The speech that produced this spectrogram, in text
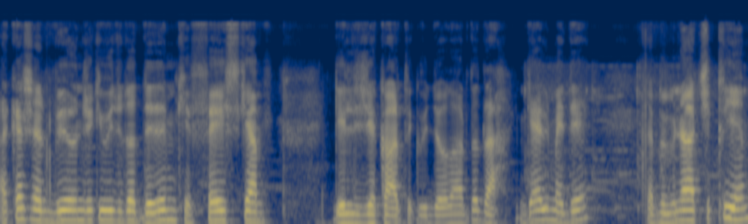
Arkadaşlar bir önceki videoda dedim ki facecam gelecek artık videolarda da gelmedi. Sebebini açıklayayım.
